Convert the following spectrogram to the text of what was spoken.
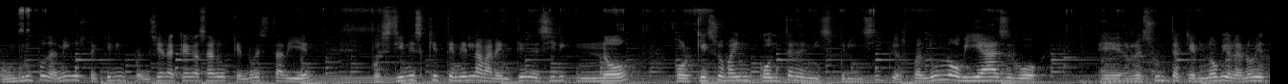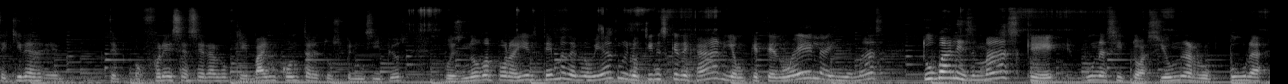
O un grupo de amigos te quiere influenciar a que hagas algo que no está bien, pues tienes que tener la valentía de decir no, porque eso va en contra de mis principios. Cuando un noviazgo eh, resulta que el novio o la novia te quiere... Eh, te ofrece hacer algo que va en contra de tus principios, pues no va por ahí el tema del noviazgo y lo tienes que dejar y aunque te duela y demás, tú vales más que una situación, una ruptura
